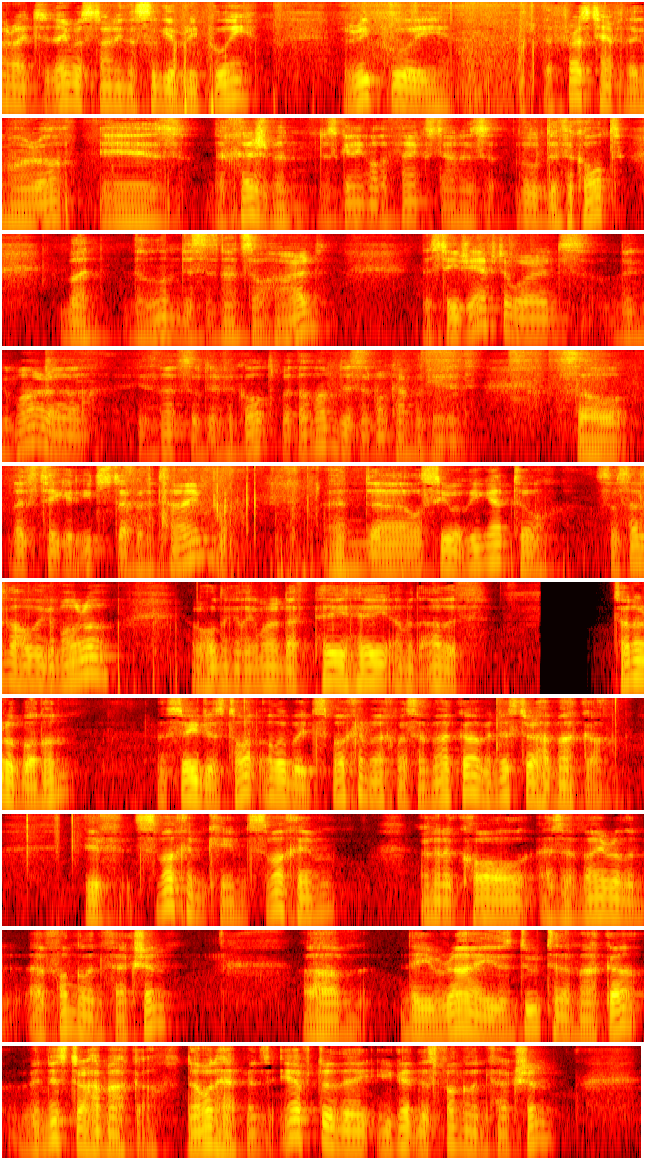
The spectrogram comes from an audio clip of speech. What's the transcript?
Alright, today we're starting the Sugi of Ripui. Ripui, the first half of the Gemara is the Cheshbon, just getting all the facts down is a little difficult, but the Lumdis is not so hard. The stage afterwards, the Gemara is not so difficult, but the Lumdis is more complicated. So let's take it each step at a time, and uh, we'll see what we get to. So says the Holy Gemara, we're holding the Gemara Daf Pei Hey Amid Aleph. Tana Rabbanan, the sages taught Hamaka Hamaka. If Tzmachim came Tzmachim, I'm going to call as a viral, a fungal infection. Um, they rise due to the Makkah, V'Nister Hamaka. Now what happens? After they, you get this fungal infection,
